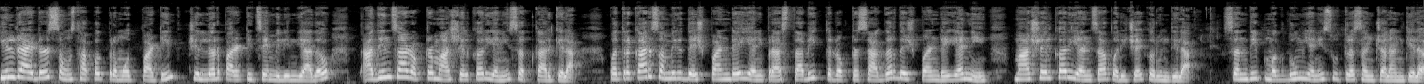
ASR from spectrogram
hill riders संस्थापक प्रमोद पाटील चिल्लर पार्टीचे मिलिंद यादव आदींचा डॉक्टर माशेलकर यांनी सत्कार केला. पत्रकार समीर देशपांडे यांनी प्रास्ताविक तर डॉक्टर सागर देशपांडे यांनी माशेलकर यांचा परिचय करून दिला. संदीप मगदूम यांनी सूत्रसंचालन केलं.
